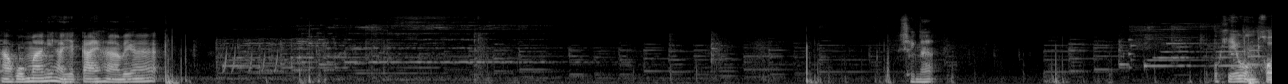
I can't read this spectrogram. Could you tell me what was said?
หาผมมานี่หาจะกายหาไปนะฮะชนะ โอเคผมขอ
